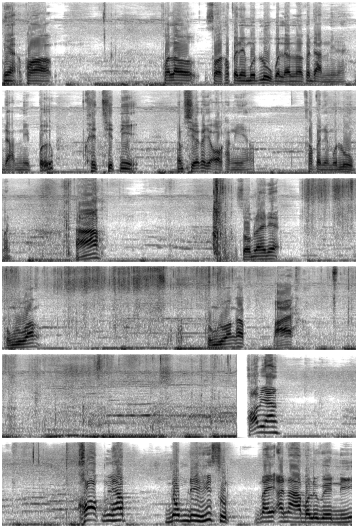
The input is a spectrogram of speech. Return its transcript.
เนี่ยพอ พอเราสอดเข้าไปในมดลูกมันแล้วเราก็ดันนี่นะ ดันนี่ปุ๊บให้ชิดนี่ น้ำเชื้อก็จะออกทางนี้ครับ เข้าไปในมดลูกมันอ้าวผสมอะไรเนี่ยถุงล้วง ถุงล้วงครับ ไป พร้อมยัง คอกนี้ครับ นมดีที่สุดในอาณาบริเวณนี้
